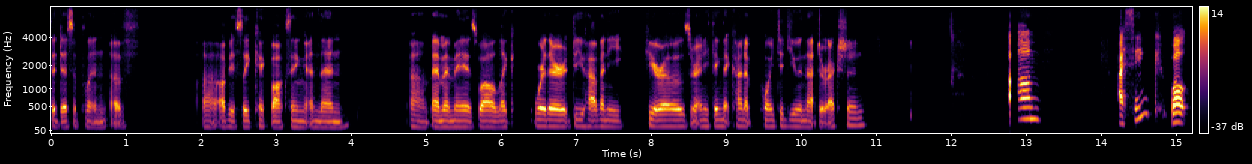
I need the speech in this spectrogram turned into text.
the discipline of uh, obviously kickboxing and then um, MMA as well? Like, were there, do you have any heroes or anything that kind of pointed you in that direction? Um, I think, well,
